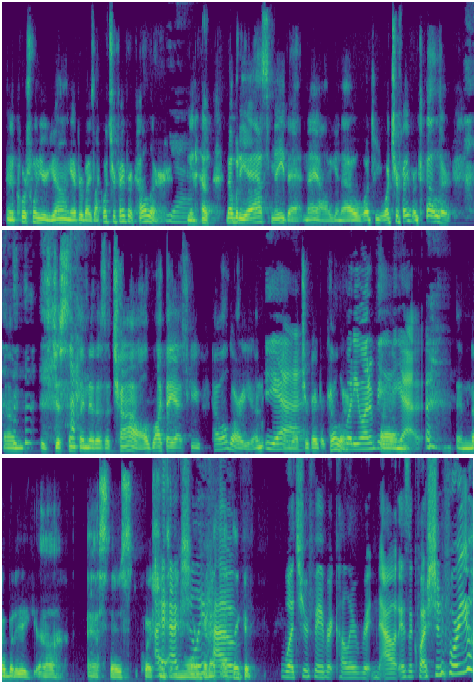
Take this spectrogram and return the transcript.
and of course, when you're young, everybody's like, "What's your favorite color?" Yeah. You know, nobody asks me that now. You know, what's what's your favorite color? Um, it's just something that, as a child, like they ask you, "How old are you?" and, yeah, and what's your favorite color? What do you want to be? Um, yeah. and nobody uh, asks those questions I anymore. Actually but have I, I think it, what's your favorite color written out as a question for you.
